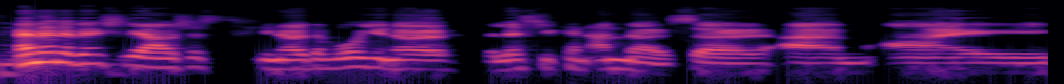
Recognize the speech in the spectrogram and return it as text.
Mm. And then eventually I was just, you know, the more you know, the less you can unknow. So um, I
